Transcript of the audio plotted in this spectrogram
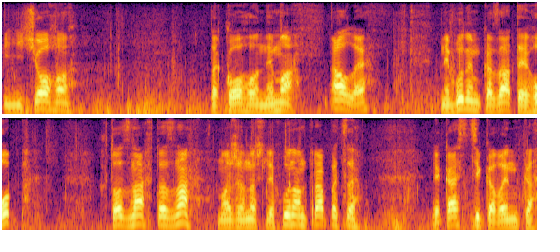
і нічого такого нема. Але не будемо казати гоп. Хто зна, хто зна, може на шляху нам трапиться якась цікавинка.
